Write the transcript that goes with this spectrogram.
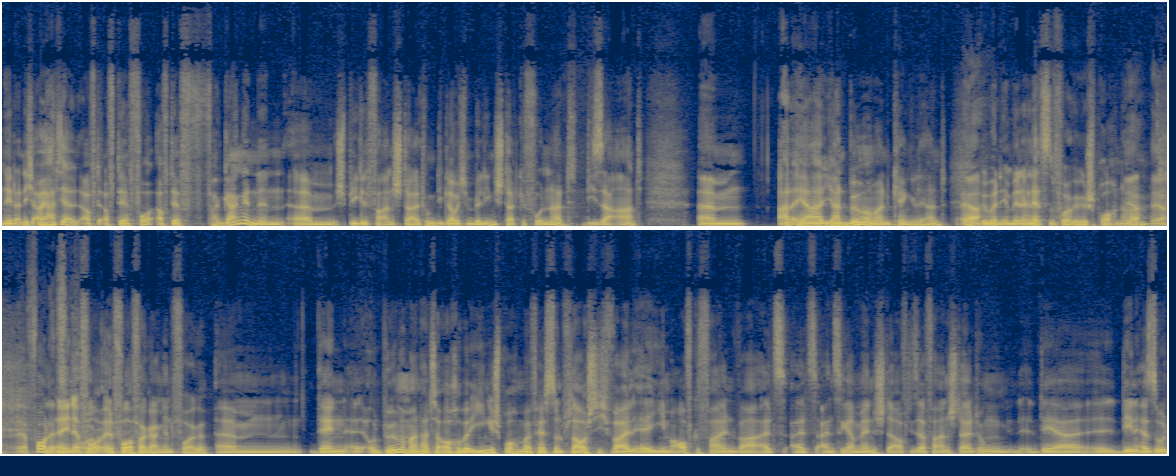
Nee, das nicht. Aber er hat ja auf der, auf der, vor, auf der vergangenen ähm, Spiegelveranstaltung, die, glaube ich, in Berlin stattgefunden hat, dieser Art, ähm, hat er ja Jan Böhmermann kennengelernt, Ja. über den wir in der letzten Folge gesprochen Ja, haben. ja, ja, vorletzte Äh, in der, vor, in der vorvergangenen Folge. Ähm, denn, äh, und Böhmermann hatte auch über ihn gesprochen bei Fest und Flauschig, weil er ihm aufgefallen war als, als einziger Mensch da auf dieser Veranstaltung, der, äh, den er so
